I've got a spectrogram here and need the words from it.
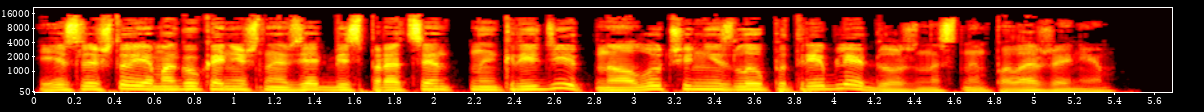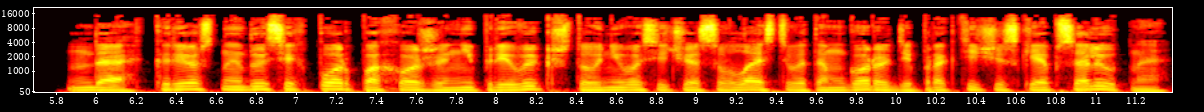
Если что, я могу, конечно, взять беспроцентный кредит, но лучше не злоупотреблять должностным положением. Да, крестный до сих пор, похоже, не привык, что у него сейчас власть в этом городе практически абсолютная,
